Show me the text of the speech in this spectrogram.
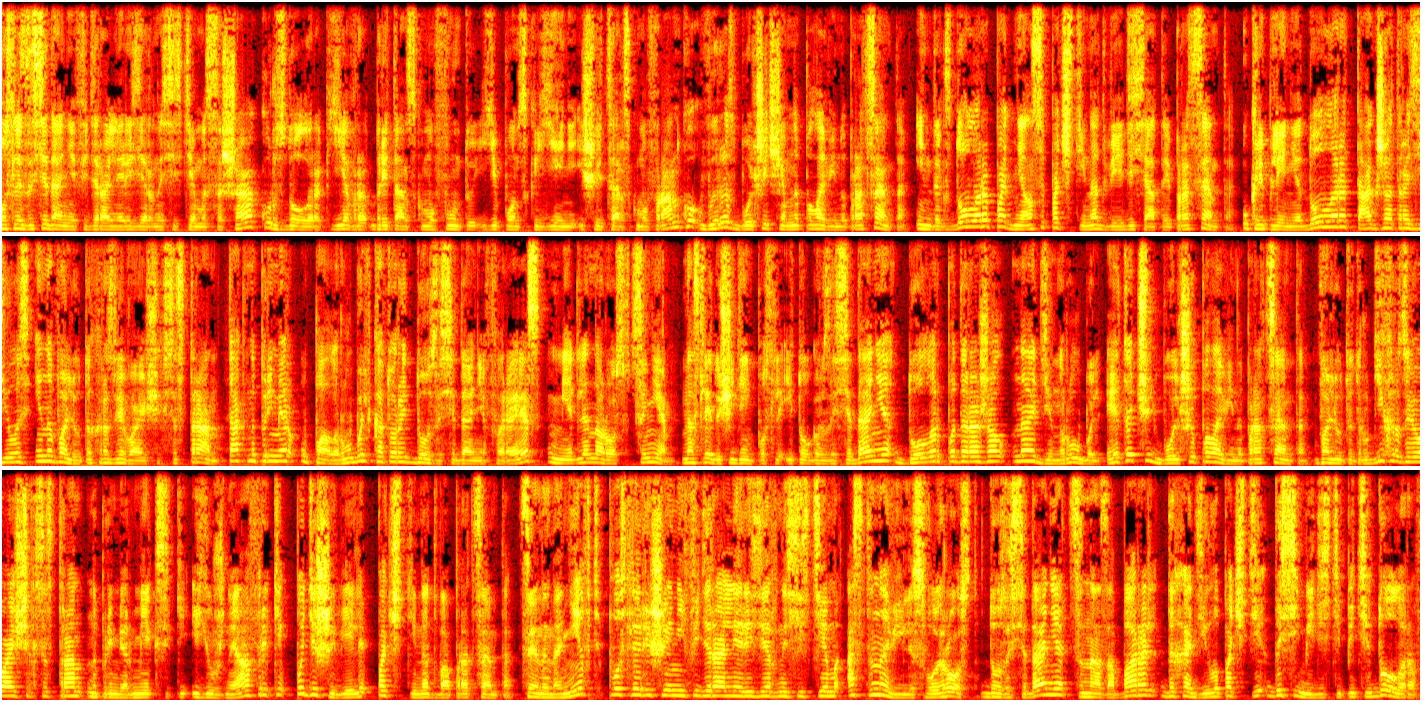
После заседания Федеральной резервной системы США курс доллара к евро, британскому фунту, японской иене и швейцарскому франку вырос больше, чем на половину процента. Индекс доллара поднялся почти на 0,2%. Укрепление доллара также отразилось и на валютах развивающихся стран. Так, например, упал рубль, который до заседания ФРС медленно рос в цене. На следующий день после итогов заседания доллар подорожал на 1 рубль. Это чуть больше половины процента. Валюты других развивающихся стран, например, Мексика, Мексики и Южной Африки подешевели почти на 2%. Цены на нефть после решений Федеральной резервной системы остановили свой рост. До заседания цена за баррель доходила почти до 75 долларов.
